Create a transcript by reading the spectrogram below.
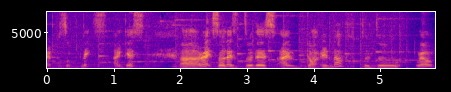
episode plates, I guess. Alright, so let's do this. I've got enough to do, well,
